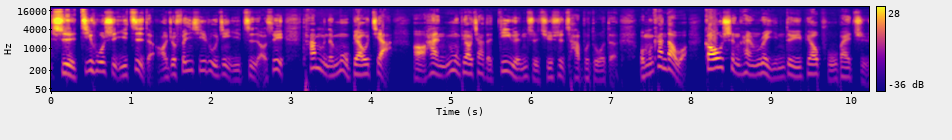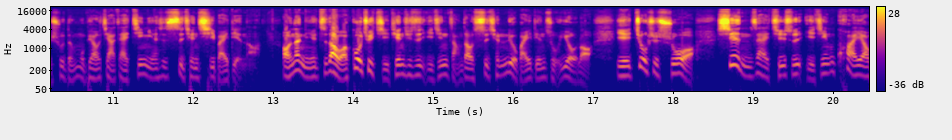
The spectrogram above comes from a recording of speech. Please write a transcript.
是几乎是一致的啊，就分析路径一致啊，所以他们的目标价啊和目标价的低原值其实是差不多的。我们看到我高盛和瑞银对于标普五百指数的目标价，在今年是四千七百点哦。哦，那你也知道啊，过去几天其实已经涨到四千六百点左右了，也就是说，现在其实已经快要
